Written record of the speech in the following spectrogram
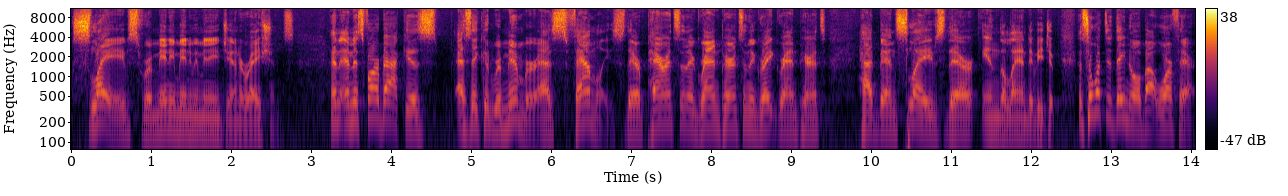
slaves for many, many, many generations. And, and as far back as, as they could remember, as families, their parents and their grandparents and their great grandparents had been slaves there in the land of Egypt. And so, what did they know about warfare?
